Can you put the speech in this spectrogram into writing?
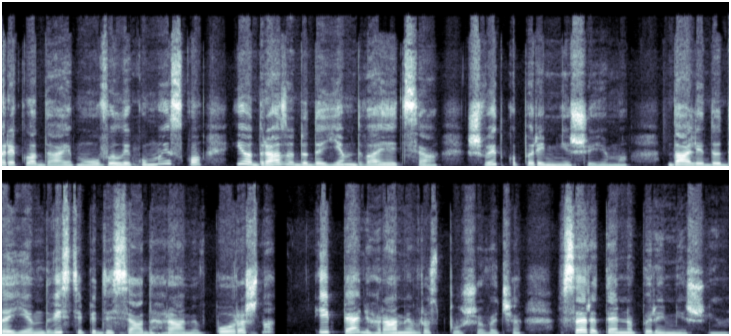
Перекладаємо у велику миску і одразу додаємо 2 яйця, швидко перемішуємо. Далі додаємо 250 г борошна і 5 г розпушувача. Все ретельно перемішуємо.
